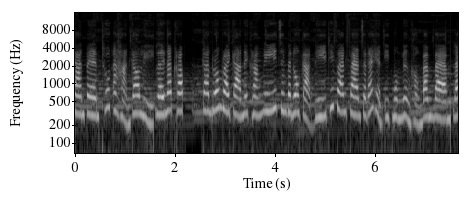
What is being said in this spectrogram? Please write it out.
การเป็นทูตอาหารเกาหลีเลยนะครับ การร่วมรายการในครั้งนี้จึงเป็นโอกาสดีที่แฟนๆ จะได้เห็นอีกมุมหนึ่งของแบมแบม และ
